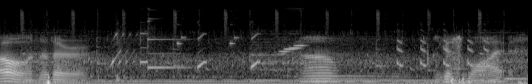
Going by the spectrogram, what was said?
Oh, another... Um... I guess what?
